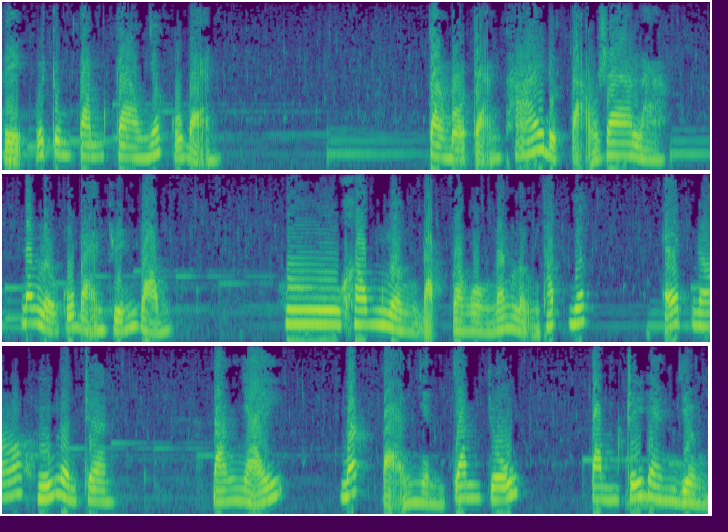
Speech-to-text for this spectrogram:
việc với trung tâm cao nhất của bạn. Toàn bộ trạng thái được tạo ra là năng lượng của bạn chuyển động. Hu không ngừng đập vào nguồn năng lượng thấp nhất, ép nó hướng lên trên. Bạn nhảy, mắt bạn nhìn chăm chú, tâm trí đang dừng.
